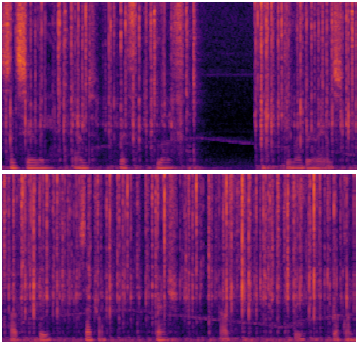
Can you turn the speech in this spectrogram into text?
Sincerely and with love, the librarians of the Central Branch of the Brooklyn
